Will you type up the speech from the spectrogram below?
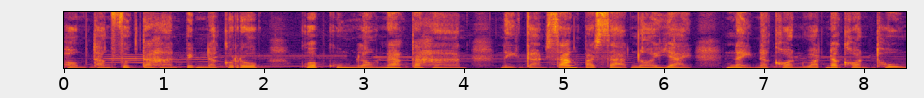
พร้อมทั้งฝึกทหารเป็นนักรบ ควบคุมเหล่านาคทหาร ในการสร้างปราสาทน้อยใหญ่ในนครวัดนครธม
